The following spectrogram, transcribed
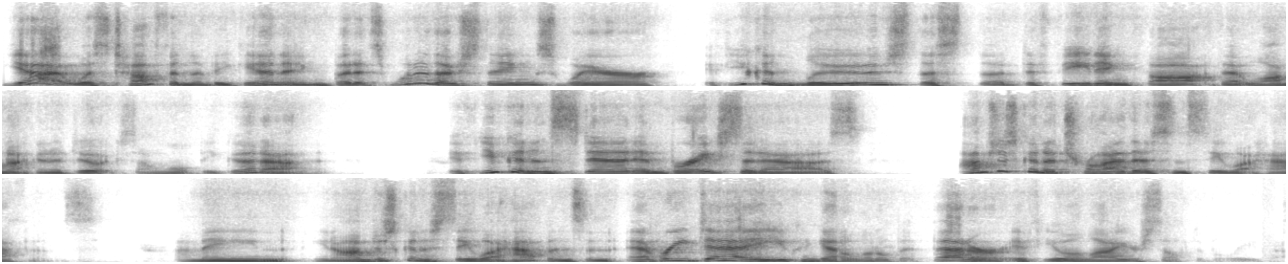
yeah, it was tough in the beginning, but it's one of those things where if you can lose this the defeating thought that, well, I'm not going to do it because I won't be good at it if you can instead embrace it as, I'm just going to try this and see what happens. I mean, you know, I'm just going to see what happens. And every day you can get a little bit better if you allow yourself to believe that.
